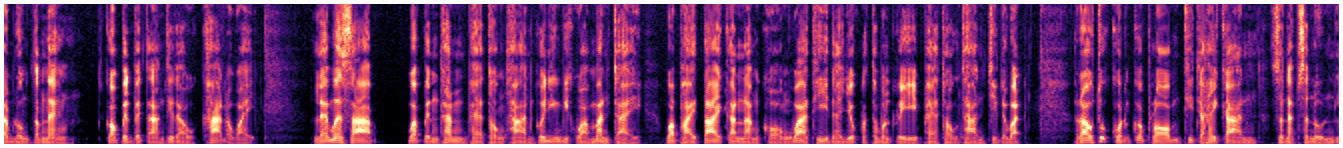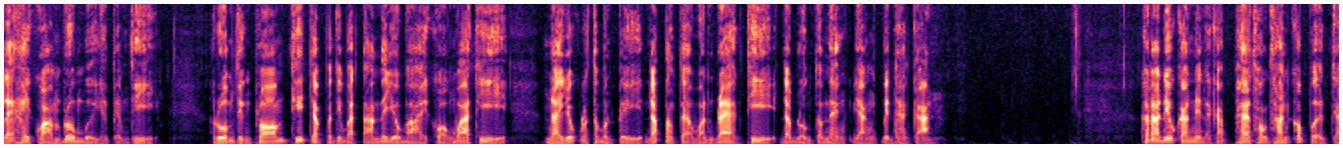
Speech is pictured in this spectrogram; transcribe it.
ดำรงตำแหน่ง ก็เป็นไปตามที่เราคาดเอาไว้ และเมื่อทราบว่าเป็นท่านแพทองทานก็ยิ่งมีความมั่นใจ ว่าภายใต้การนำของว่าที่นายกรัฐมนตรีแพทองทานชินวัตรเราทุกคนก็พร้อมที่จะให้การสนับสนุนและให้ความร่วมมืออย่างเต็มที่ รวมถึงพร้อมที่จะปฏิบัติตามนโยบายของว่าที่นายกรัฐมนตรีนับตั้งแต่วันแรกที่ดำรงตำแหน่งอย่างเป็นทางการ ขณะเดียวกันเนี่ยนะครับแพทองทานก็เปิดใจ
